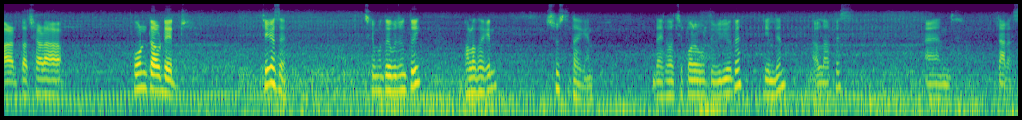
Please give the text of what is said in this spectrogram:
আর তাছাড়া ফোনটাও ডেড ঠিক আছে? আজকের মতো এ পর্যন্তই। ভালো থাকেন, সুস্থ থাকেন। দেখা হচ্ছে পরবর্তী ভিডিওতে টিল দেন আল্লাহ হাফেজ। অ্যান্ড তারাস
